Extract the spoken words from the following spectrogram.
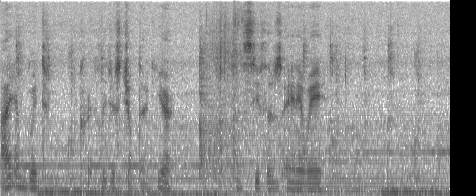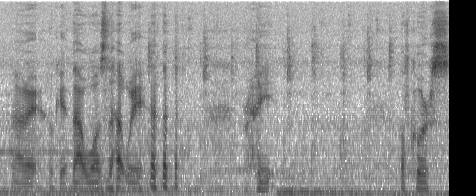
I am going to quickly just jump down here and see if there's any way. Alright, okay, that was that way. right. Of course.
